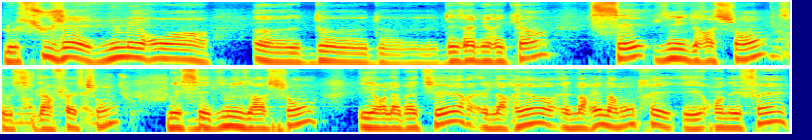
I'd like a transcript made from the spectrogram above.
le sujet numéro un euh, de, de, des Américains, c'est l'immigration, c'est aussi l'inflation, mais c'est l'immigration. Et en la matière, elle n'a rien, elle n'a rien à montrer. Et en effet,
